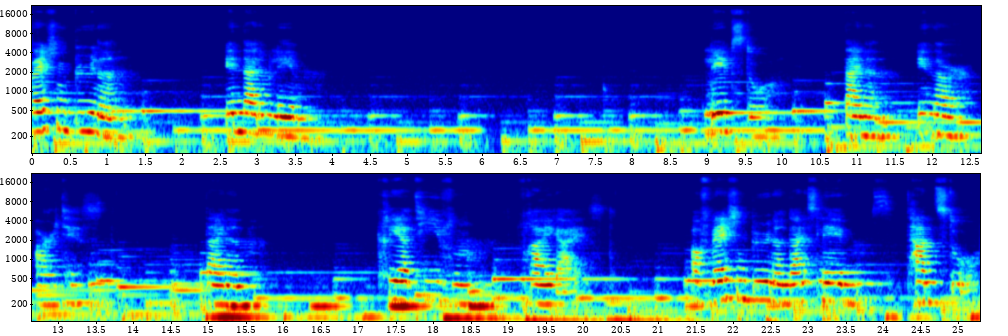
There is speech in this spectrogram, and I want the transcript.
Welchen Bühnen in deinem Leben lebst du deinen Inner Artist, deinen kreativen Freigeist? Auf welchen Bühnen deines Lebens tanzt du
